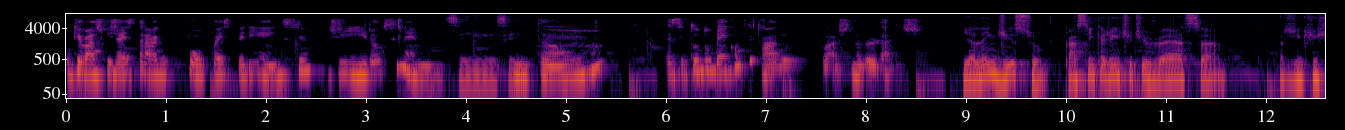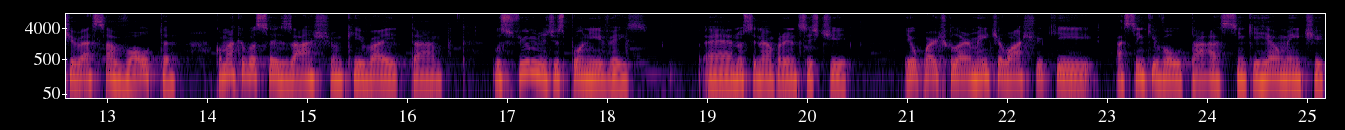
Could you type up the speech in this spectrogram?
O que eu acho que já estraga um pouco a experiência de ir ao cinema. Sim, sim. Então, vai ser tudo bem complicado, eu acho, na verdade. E além disso, assim que a gente tiver essa, assim que a gente tiver essa volta, como é que vocês acham que vai estar os filmes disponíveis é, no cinema para gente assistir? Eu particularmente eu acho que assim que voltar, assim que realmente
